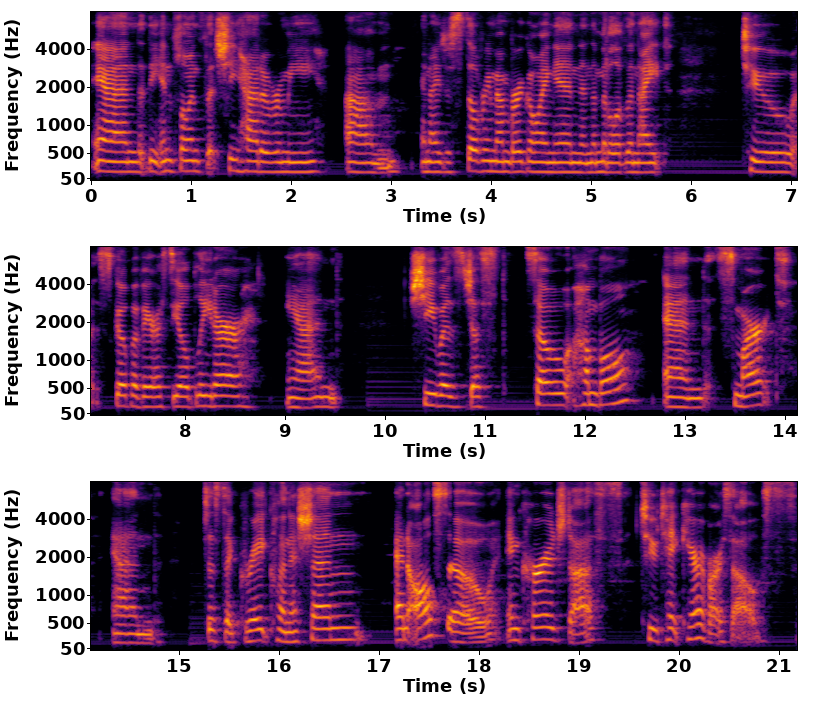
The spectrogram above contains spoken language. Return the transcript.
and the influence that she had over me. Um, and I just still remember going in in the middle of the night to scope a variceal bleeder, and she was just so humble and smart and just a great clinician and also encouraged us to take care of ourselves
